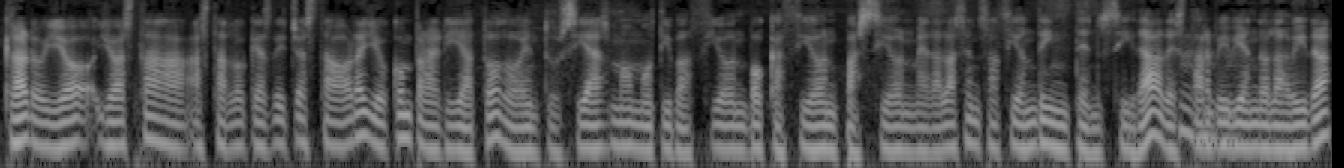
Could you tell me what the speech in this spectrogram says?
Claro, yo, yo hasta, hasta lo que has dicho hasta ahora, yo compraría todo, entusiasmo, motivación, vocación, pasión, me da la sensación de intensidad, de estar viviendo la vida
